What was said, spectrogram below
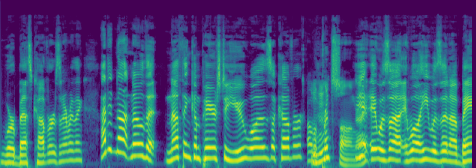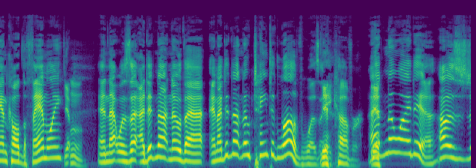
were best covers and everything. I did not know that "Nothing Compares to You" was a cover. Oh, Mhm. a Prince song, right? Yeah, it was. Uh, well, he was in a band called The Family, Yep. Mm. And that was. that. I did not know that, and I did not know "Tainted Love" was Yeah. a cover. I Yeah. had no idea. I was.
